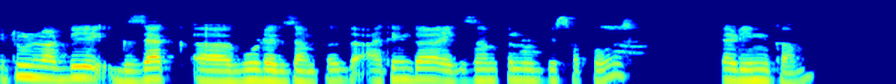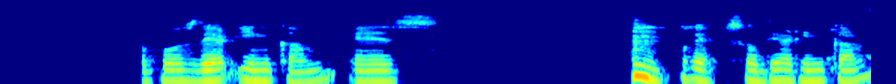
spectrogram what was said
it will not be exact uh, good example. The, i think the example would be suppose their income. Suppose their income is okay so their income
